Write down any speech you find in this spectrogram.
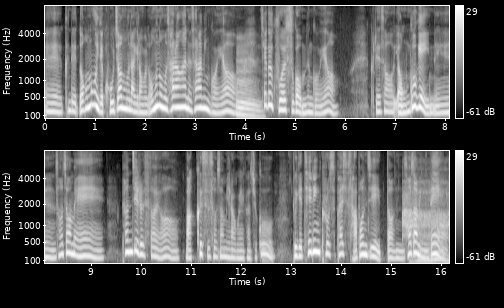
예, 근데 너무 이제 고전 문학 이런 걸 너무너무 사랑하는 사람인 거예요. 음. 책을 구할 수가 없는 거예요. 그래서 영국에 있는 서점에 편지를 써요. 마크스 서점이라고 해 가지고 그게 채링 크로스 84번지에 있던 서점인데 아.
